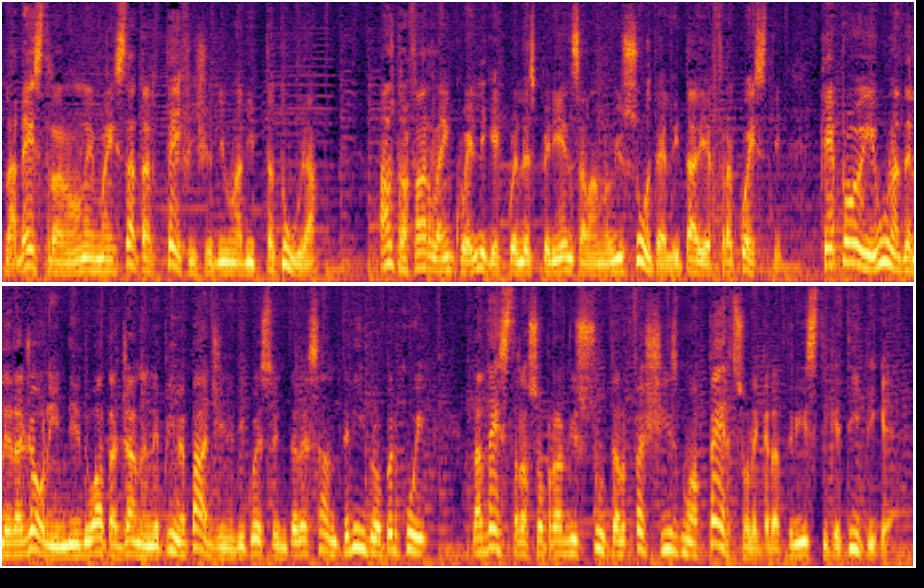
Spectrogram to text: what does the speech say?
la destra non è mai stata artefice di una dittatura, altra farla in quelli che quell'esperienza l'hanno vissuta e l'Italia è fra questi, che è poi una delle ragioni individuata già nelle prime pagine di questo interessante libro per cui la destra sopravvissuta al fascismo ha perso le caratteristiche tipiche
